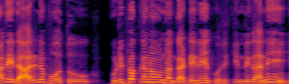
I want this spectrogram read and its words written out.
అది దారిన పోతూ కుడి పక్కన ఉన్న గడ్డినే కొరికింది గాని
